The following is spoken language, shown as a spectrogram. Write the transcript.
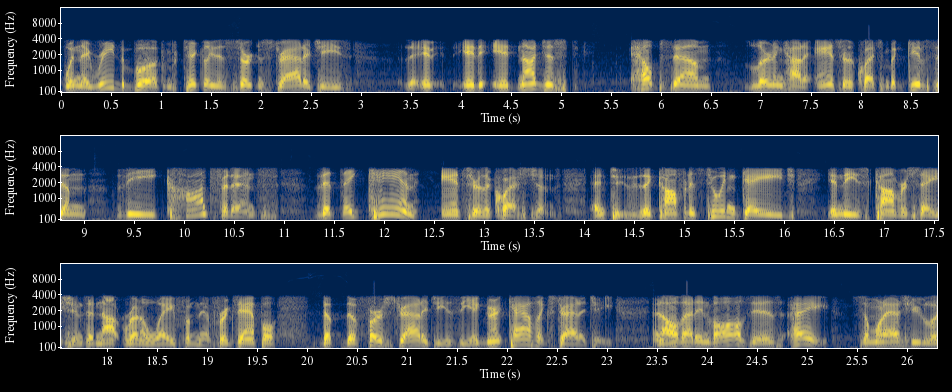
when they read the book, and particularly the certain strategies, it it it not just helps them learning how to answer the question, but gives them the confidence that they can answer the questions and to, the confidence to engage in these conversations and not run away from them. For example, the the first strategy is the ignorant Catholic strategy, and all that involves is, hey, someone asks you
